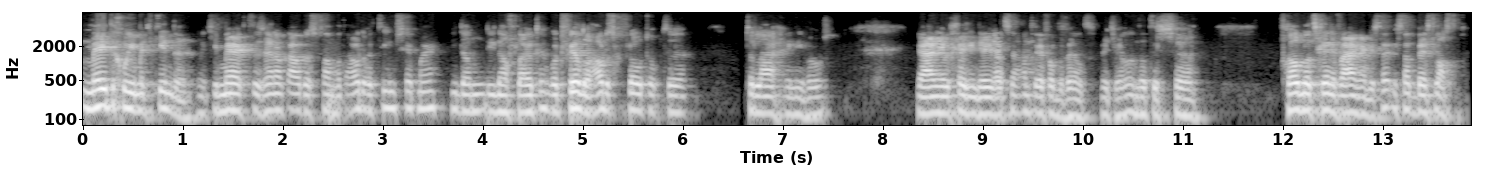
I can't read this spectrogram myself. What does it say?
mee te groeien met de kinderen. Want je merkt, er zijn ook ouders van wat oudere teams, zeg maar, die dan, die dan fluiten. Er wordt veel door ouders gefloten op de, op de lagere niveaus. Ja, en die hebben geen idee wat ze aantreffen op het veld, weet je wel. En dat is, uh, vooral omdat ze geen ervaring hebben, is dat, is dat best lastig.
